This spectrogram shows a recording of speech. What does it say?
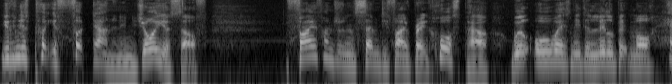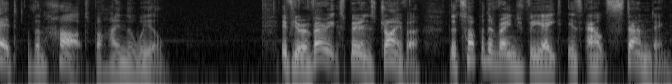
You can just put your foot down and enjoy yourself. 575 brake horsepower will always need a little bit more head than heart behind the wheel. If you're a very experienced driver, the top of the range V8 is outstanding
